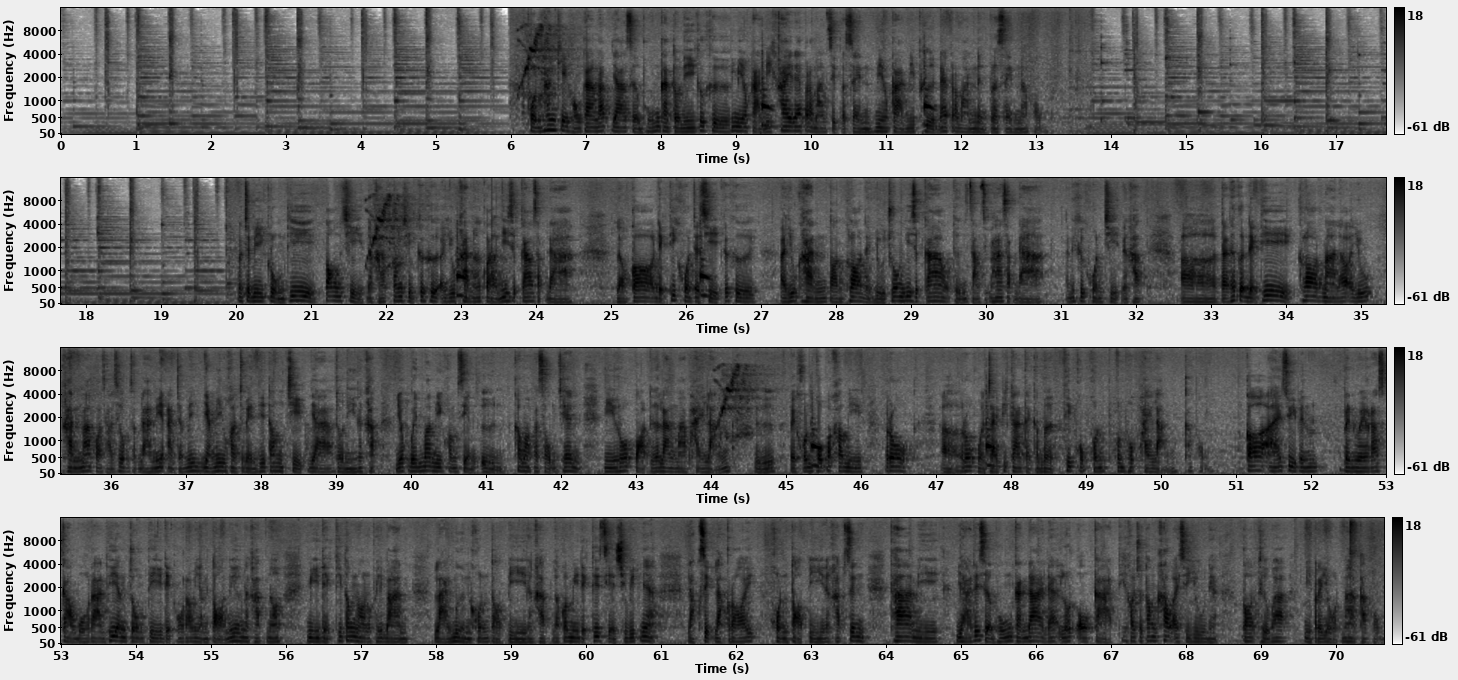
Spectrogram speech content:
ผลข้างเคียงของการรับยาเสริมภูมิคุ้มกันตัวนี้ก็คือ มีโอกาสมีไข้ได้ประมาณ 10%มีโอกาสมีผื่นได้ประมาณ 1%นะครับผมมันจะมีกลุ่มที่ต้องฉีดนะครับ ต้องฉีดก็คืออายุครรภ์น้อยกว่า 29 สัปดาห์ แล้วก็เด็กที่ควรจะฉีดก็คืออายุครรภ์ตอนคลอดเนี่ยอยู่ช่วง 29 ถึง 35 สัปดาห์ อันนี้คือควรฉีดนะครับแต่ถ้าเกิดเด็กที่คลอดมาแล้วอายุครรภ์มากกว่า 36 สัปดาห์นี้อาจจะไม่ยังไม่มีความจำเป็นที่ต้องฉีดยาตัวนี้นะครับ ยกเว้นว่ามีความเสี่ยงอื่นเข้ามาผสม เช่น มีโรคปอดเรื้อรังมาภายหลัง หรือไปค้นพบว่าเขามีโรคโรคหัวใจพิการแต่กำเนิดที่พบค้นค้นพบภายหลังครับผมก็ RSV เป็น เป็นไวรัสเก่าโบราณที่ยังโจมตีเด็กของเราอย่างต่อเนื่องนะครับเนาะมีเด็กที่ต้องนอนโรงพยาบาลหลายหมื่นคนต่อปีนะครับแล้วก็มีเด็กที่เสียชีวิตเนี่ยหลักสิบหลักร้อยคนต่อปีนะครับซึ่งถ้ามียาที่เสริมภูมิคุ้มกันได้ และลดโอกาสที่เขาจะต้องเข้า ICU เนี่ยก็ถือว่ามีประโยชน์มากครับผม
